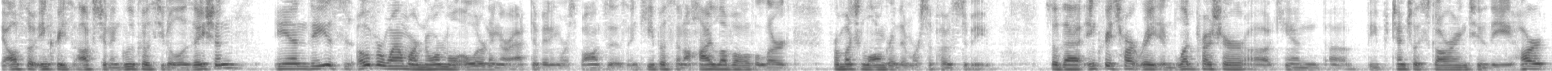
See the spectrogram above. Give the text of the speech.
They also increase oxygen and glucose utilization, and these overwhelm our normal alerting or activating responses and keep us in a high level of alert for much longer than we're supposed to be. So that increased heart rate and blood pressure uh, can uh, be potentially scarring to the heart,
